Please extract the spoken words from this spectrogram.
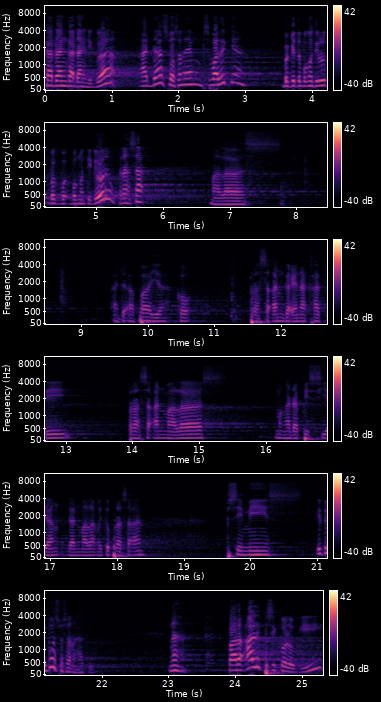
Kadang-kadang juga ada suasana yang sebaliknya. Begitu bangun tidur, bangun tidur terasa malas, ada apa ya kok perasaan gak enak hati, perasaan malas menghadapi siang dan malam itu perasaan pesimis. Itu pun suasana hati. Nah, para ahli psikologi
